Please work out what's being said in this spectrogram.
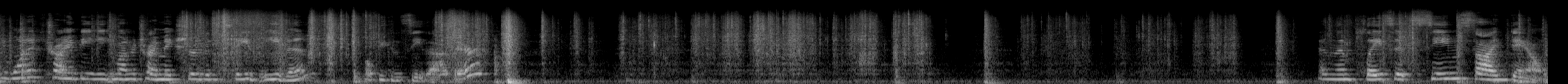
You want be, you want to try and make sure that it stays even. Hope you can see that there. And then place it seam side down.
